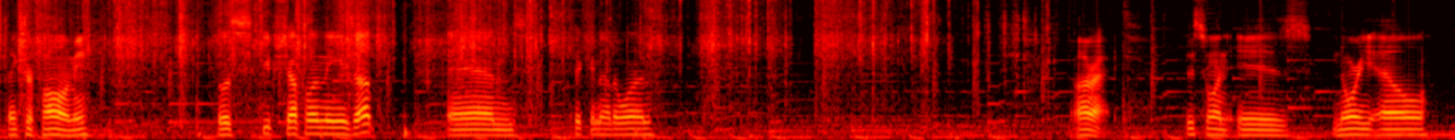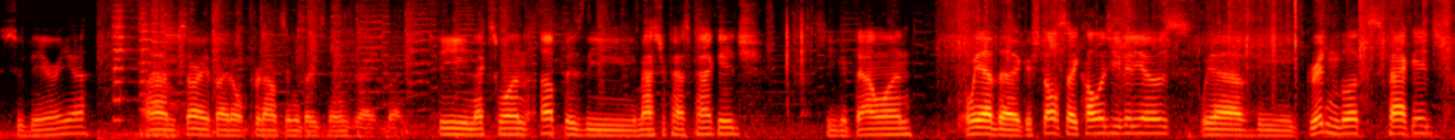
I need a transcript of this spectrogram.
Thanks for following me. So let's keep shuffling these up and pick another one. All right, this one is Noriel Suberia. I'm sorry if I don't pronounce anybody's names right, but the next one up is the Master Pass package. So you get that one. we have the Gestalt Psychology videos. We have the Grid and Books package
